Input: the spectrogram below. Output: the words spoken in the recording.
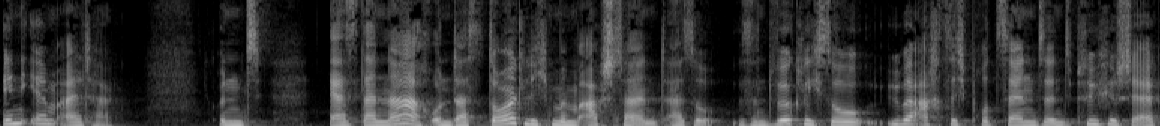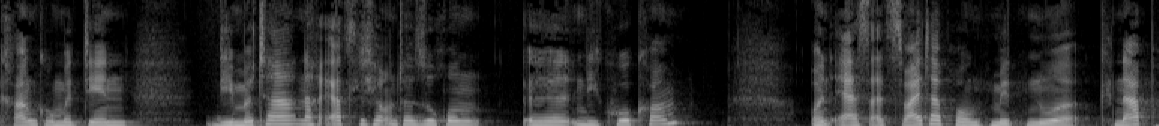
In ihrem Alltag. Und erst danach und das deutlich mit dem Abstand, also sind wirklich so über 80 Prozent sind psychische Erkrankungen, mit denen die Mütter nach ärztlicher Untersuchung äh, in die Kur kommen. Und erst als zweiter Punkt mit nur knapp,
